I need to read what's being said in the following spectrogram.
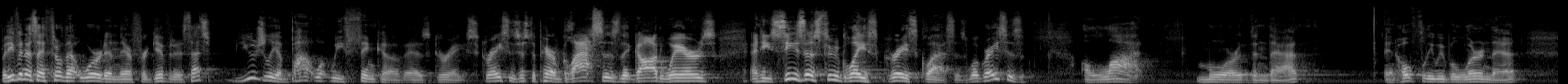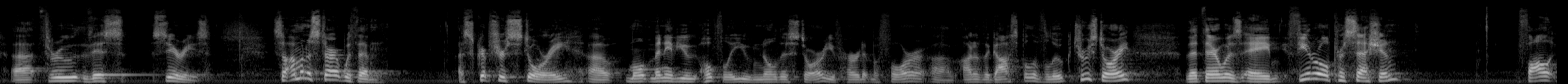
but even as I throw that word in there, forgiveness, that's usually about what we think of as grace. Grace is just a pair of glasses that God wears, and He sees us through grace, grace glasses. Well, grace is a lot more than that, and hopefully we will learn that uh, through this series. So I'm going to start with a, a scripture story. Uh, many of you, hopefully, you know this story. You've heard it before uh, out of the Gospel of Luke. True story that there was a funeral procession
